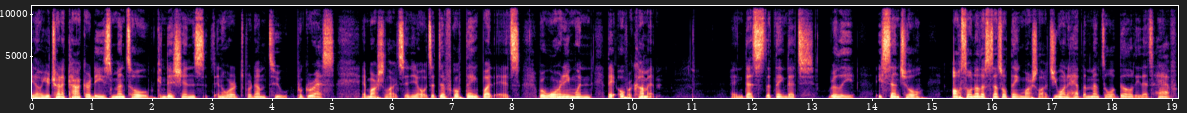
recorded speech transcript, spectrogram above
You know, you're trying to conquer these mental conditions in order for them to progress in martial arts. And you know, it's a difficult thing, but it's rewarding when they overcome it. And that's the thing that's really essential. Also, another essential thing, martial arts, you want to have the mental ability. That's half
